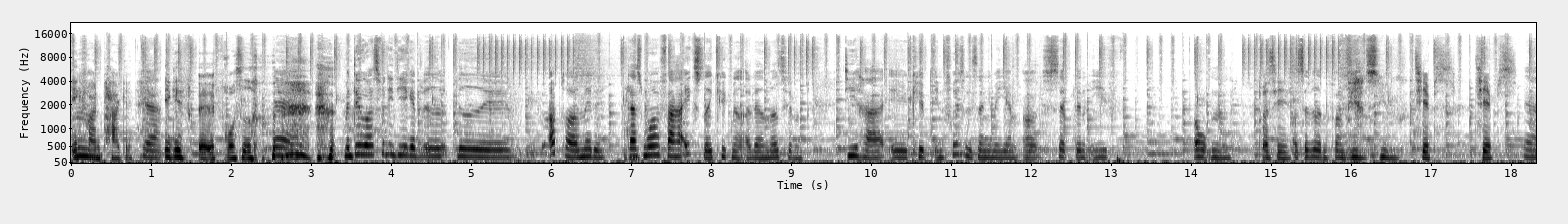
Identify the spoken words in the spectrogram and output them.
Ikke fra Mm. en pakke. Ja. Ikke øh, frosset. Ja, ja. Men det er jo også fordi, de ikke er blevet, blevet øh, opdraget med det. Deres mor og far har ikke stået i køkkenet og lavet mad til dem. De har øh, købt en fryselasagne med hjem og sat den i ovnen. Præcis. Og serveret den foran fjernsynet. Chips. Chips. Ja.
